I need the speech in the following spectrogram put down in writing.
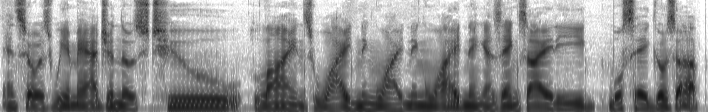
And so as we imagine those two lines widening, widening, widening as anxiety, we'll say, goes up,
